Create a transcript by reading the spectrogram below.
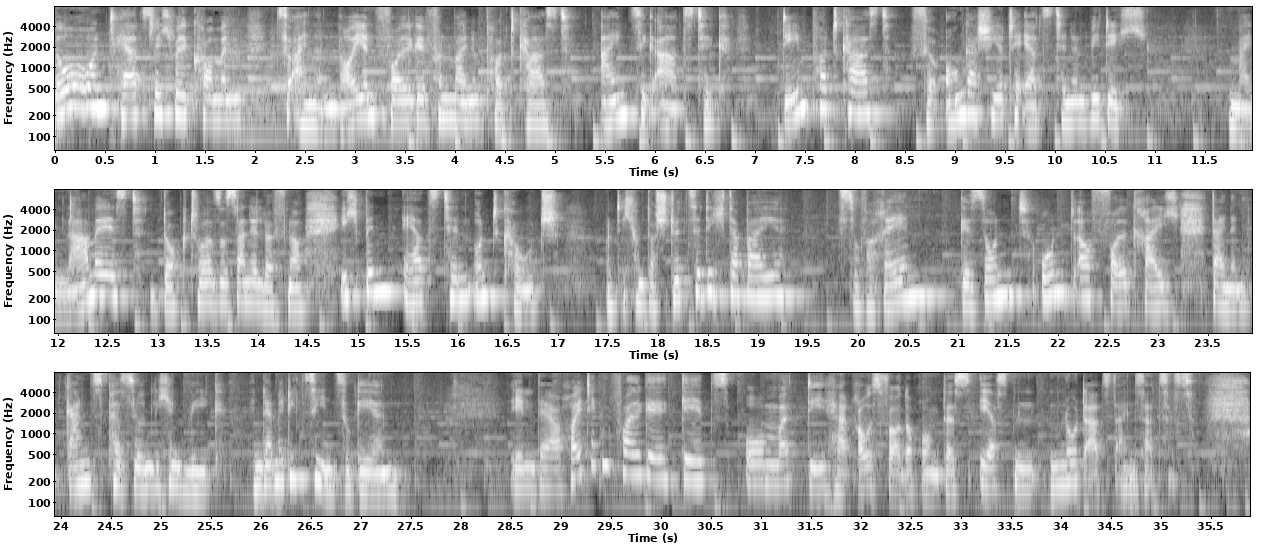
Hallo und herzlich willkommen zu einer neuen Folge von meinem Podcast Einzigartig, dem Podcast für engagierte Ärztinnen wie dich. Mein Name ist Dr. Susanne Löffner. Ich bin Ärztin und Coach und ich unterstütze dich dabei, souverän, gesund und erfolgreich deinen ganz persönlichen Weg in der Medizin zu gehen. In der heutigen Folge geht es um die Herausforderung des ersten Notarzteinsatzes.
